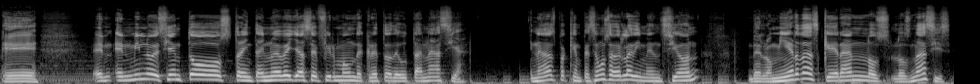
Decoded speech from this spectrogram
Eh, en, en 1939 ya se firma un decreto de eutanasia. Y nada más para que empecemos a ver la dimensión de lo mierdas que eran los, los nazis.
